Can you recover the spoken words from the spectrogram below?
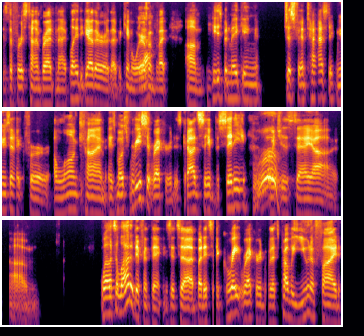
is the first time Brad and I played together or that I became aware of him. But um, he's been making just fantastic music for a long time. His most recent record is God Save the City, which is a uh, um, well, it's a lot of different things. It's a but it's a great record that's probably unified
